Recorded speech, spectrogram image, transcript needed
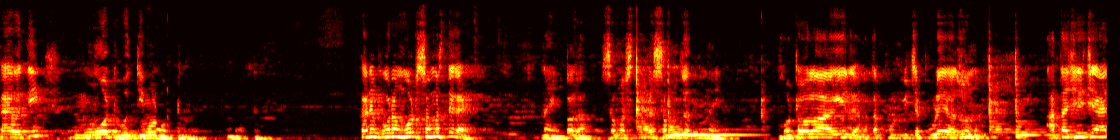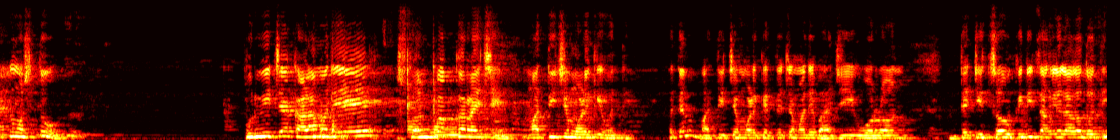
काय होती? मोठ होती मोठ. मोठ. का रे पोरा मोठ समजते काय? नाही बघा. समजते का समजत नाही? फोटोला येईल आता पूर्वीच्या पुढे अजून. आता जे जे आहेत ना वस्तू पूर्वीच्या काळामध्ये स्वयंपाक करायचे मातीचे मळके होते. होते ना? मातीचे मळके त्याच्यामध्ये भाजी वरण त्याची चव किती चांगली लागत होती?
